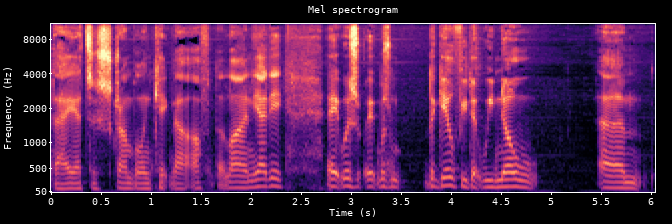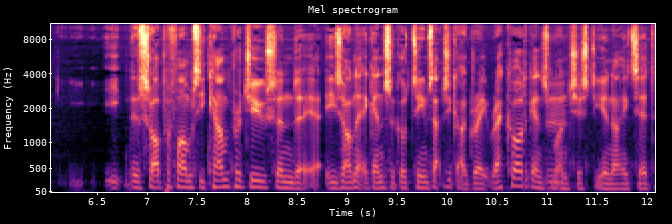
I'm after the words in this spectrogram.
they had to scramble and kick that off the line. Yeah, it was it was the Gylfi that we know. Um, the sort of performance he can produce, and uh, he's on it against a good team. He's actually got a great record against mm. Manchester United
